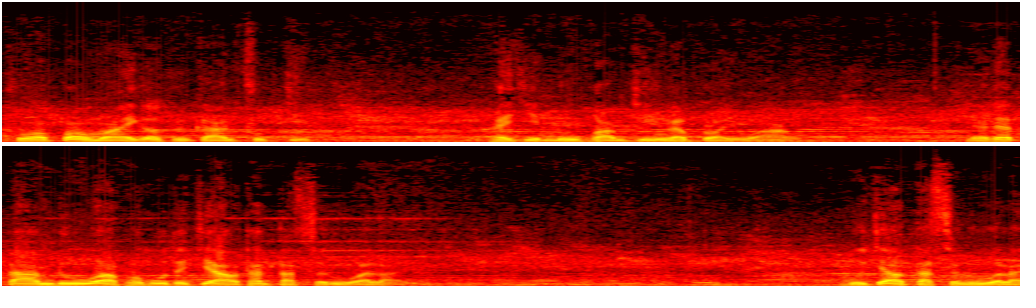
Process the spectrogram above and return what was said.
เพราะว่าเป้าหมายก็คือการฝึกจิต ให้จิตรู้ความจริงแล้วปล่อยวางแล้วถ้าตามดูว่าพระพุทธเจ้าท่านตัดสรู้อะไรพระเจ้าตัดสรู้อะไร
